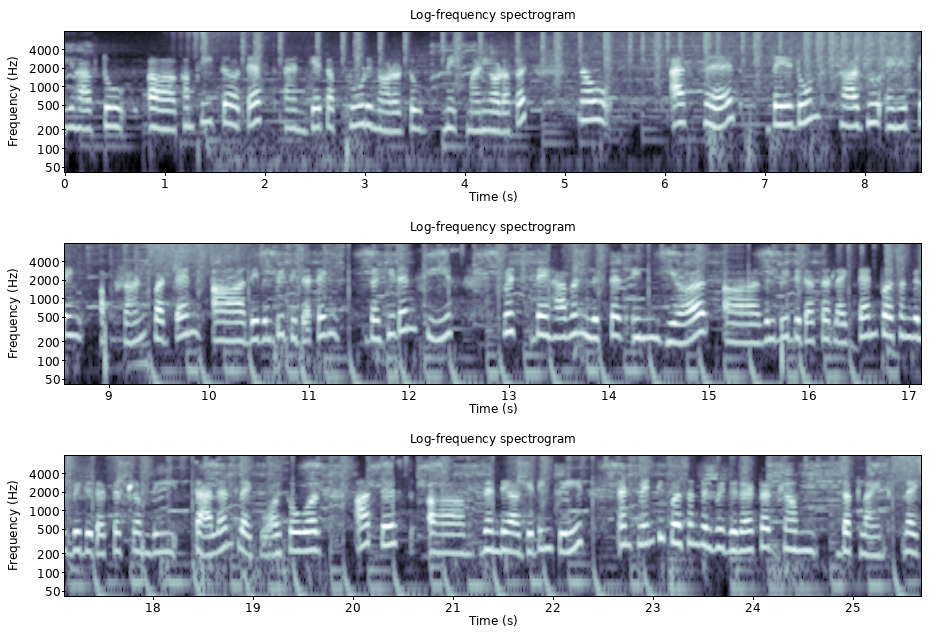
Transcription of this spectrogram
you have to uh, complete the test and get approved in order to make money out of it. Now as said they don't charge you anything upfront but then uh, they will be deducting the hidden fees which they haven't listed in here uh, will be deducted like 10% will be deducted from the talent like voiceover artist um, when they are getting paid and 20% will be deducted from the client like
